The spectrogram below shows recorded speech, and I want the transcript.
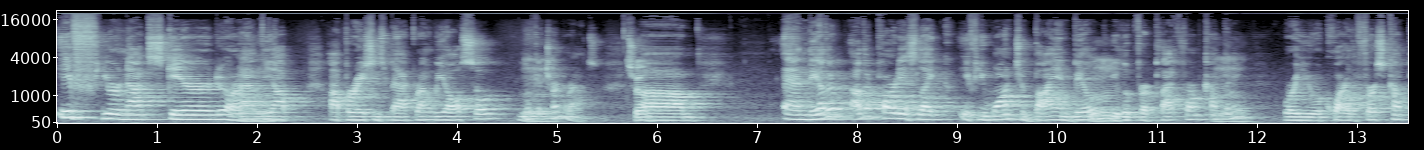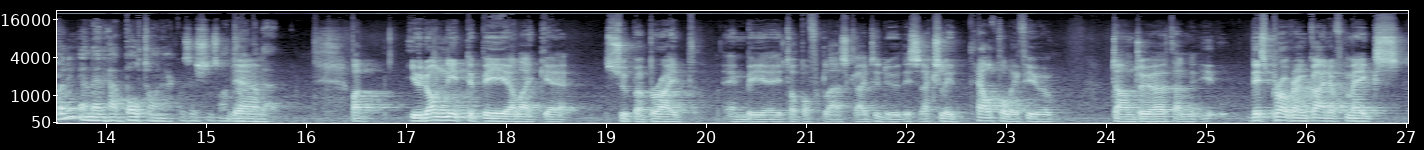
if you're not scared or have the Mm-hmm. op- operations background, we also look at turnarounds. Sure. Um, And the other other part is like if you want to buy and build, Mm-hmm. you look for a platform company where you acquire the first company and then have bolt-on acquisitions on top Yeah. of that. But you don't need to be a, like a super bright MBA top of class guy to do this. It's actually helpful if you down to earth and you, this program kind of makes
